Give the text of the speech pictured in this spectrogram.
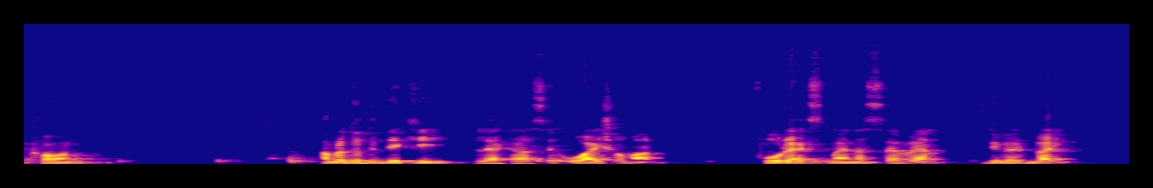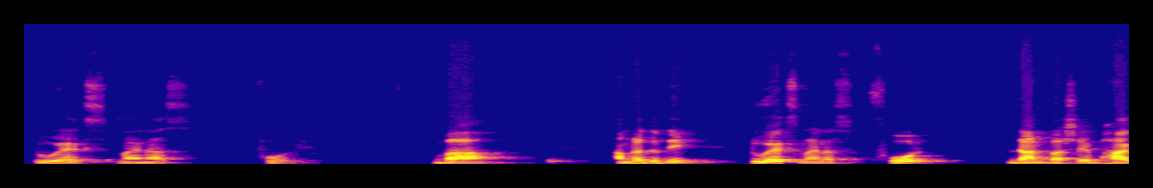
এখন আমরা যদি দেখি, লেখা আছে ওয়াই সমান four X minus seven divide by two X minus four বা আমরা যদি টু এক্স মাইনাস ফোর ডান পাশে ভাগ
